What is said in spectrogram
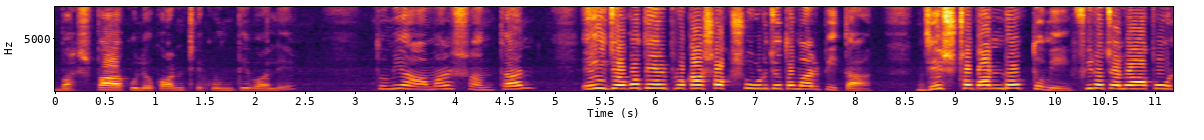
বাষ্পাকুল কণ্ঠে কুন্তি বলে, তুমি আমার সন্তান, এই জগতের প্রকাশক সূর্য তোমার পিতা। জ্যেষ্ঠ পাণ্ডব তুমি, ফিরে চলো আপন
